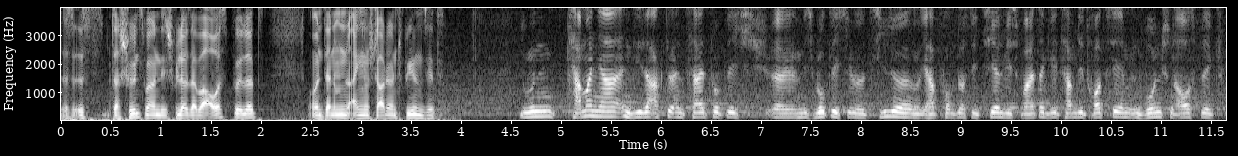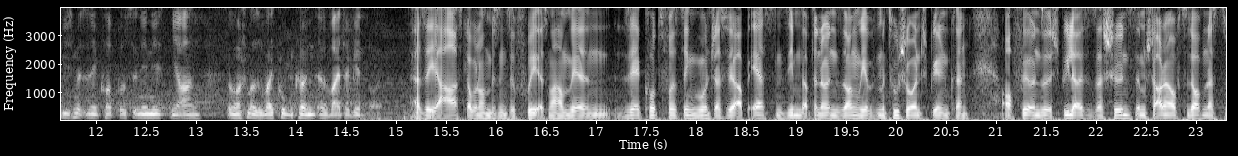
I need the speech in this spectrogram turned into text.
das ist das Schönste, wenn man die Spieler selber ausbildet und dann im eigenen Stadion spielen sieht. Nun kann man ja in dieser aktuellen Zeit wirklich äh, nicht wirklich äh, Ziele ja, prognostizieren, wie es weitergeht. Haben Sie trotzdem einen Wunsch, einen Ausblick, wie es mit den Cottbus in den nächsten Jahren, wenn wir schon mal so weit gucken können, äh, weitergehen soll? Also ja, ist glaube ich noch ein bisschen zu früh. Erstmal haben wir einen sehr kurzfristigen Wunsch, dass wir ab 1.7. ab der neuen Saison mit Zuschauern spielen können. Auch für unsere Spieler ist es das Schönste, im Stadion aufzulaufen, dass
